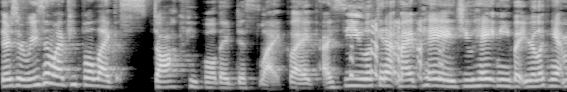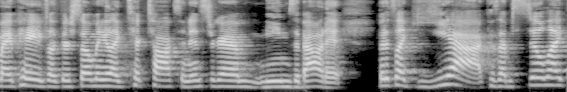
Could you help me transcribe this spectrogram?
there's a reason why people like stalk people they dislike. Like, I see you looking at my page. You hate me, but you're looking at my page. Like, there's so many like TikToks and Instagram memes about it. But it's like, yeah, because I'm still like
